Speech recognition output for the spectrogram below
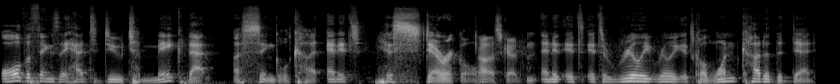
all the things they had to do to make that a single cut, and it's hysterical Oh, that's good. and it, it's it's a really really it's called One Cut of the Dead.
